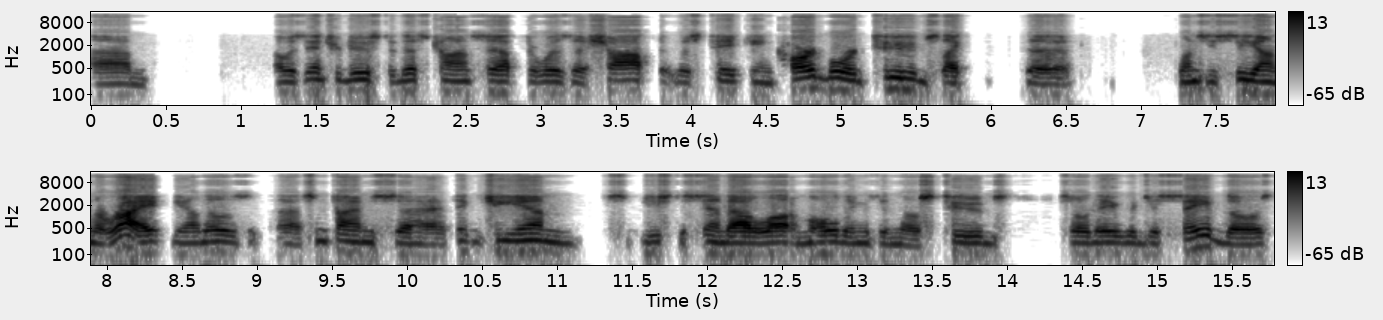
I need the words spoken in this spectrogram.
Um, I was introduced to this concept. There was a shop that was taking cardboard tubes like the ones you see on the right, you know, those uh, sometimes uh, I think GM used to send out a lot of moldings in those tubes, so they would just save those,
